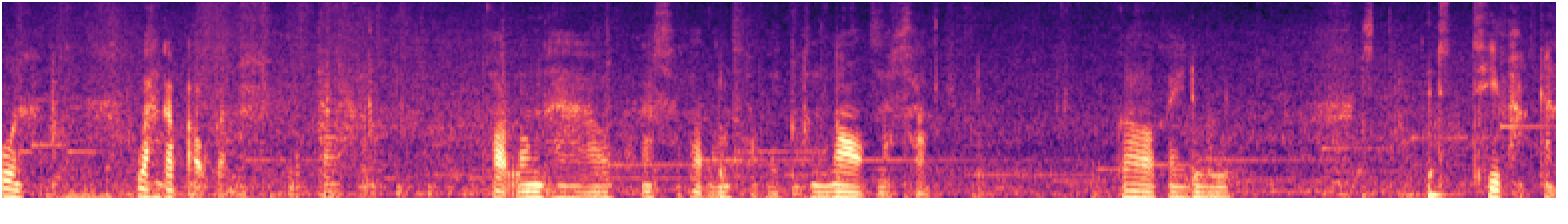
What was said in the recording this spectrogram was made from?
รู่นะครับวางกระเป๋าก่อนแล้วก็ถอดรองเท้านะครับถอดรองเท้าไปข้างนอกนะครับ ก็ไปดูที่พักกัน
